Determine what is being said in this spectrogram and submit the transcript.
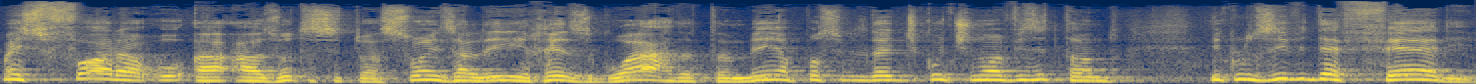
Mas, fora o, a, as outras situações, a lei resguarda também a possibilidade de continuar visitando. Inclusive, defere,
